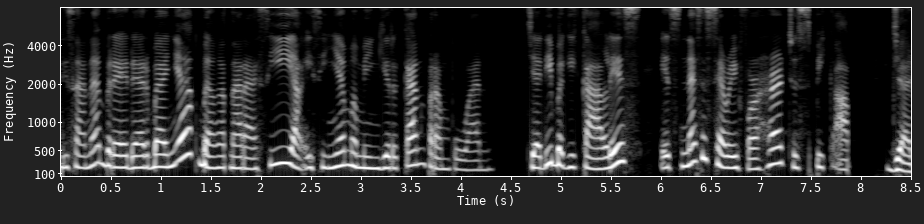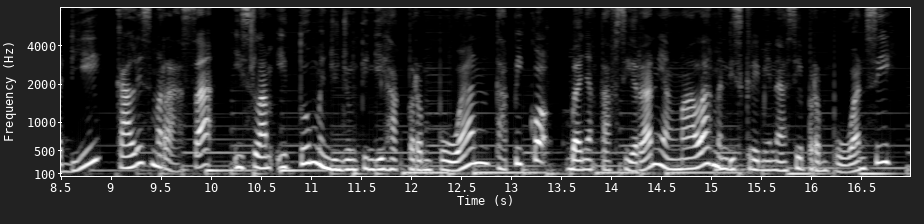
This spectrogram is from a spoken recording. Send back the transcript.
Di sana beredar banyak banget narasi yang isinya meminggirkan perempuan. Jadi bagi Kalis, it's necessary for her to speak up. Jadi, Kalis merasa Islam itu menjunjung tinggi hak perempuan, tapi kok banyak tafsiran yang malah mendiskriminasi perempuan sih?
